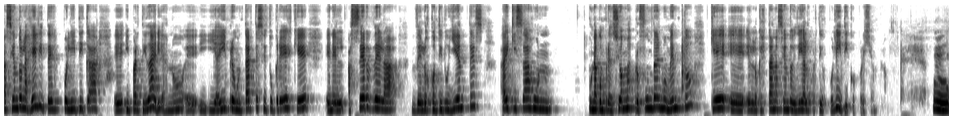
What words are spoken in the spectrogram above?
haciendo las élites políticas eh, y partidarias, ¿no? Eh, y, ahí preguntarte si tú crees que en el hacer de, la, de los constituyentes hay quizás una comprensión más profunda del momento que eh, en lo que están haciendo hoy día los partidos políticos, por ejemplo. Mm,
